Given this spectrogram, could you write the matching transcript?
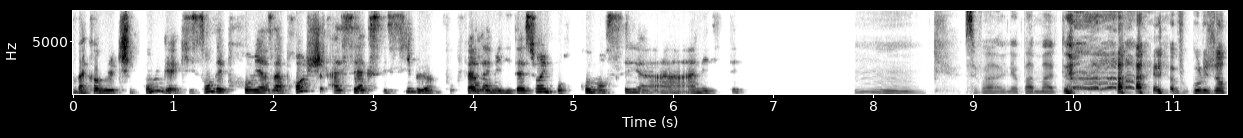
bah, comme le Qigong, qui sont des premières approches assez accessibles pour faire de la méditation et pour commencer à, méditer. Hmm. C'est vrai, il y a pas mal de... il y a beaucoup de gens,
